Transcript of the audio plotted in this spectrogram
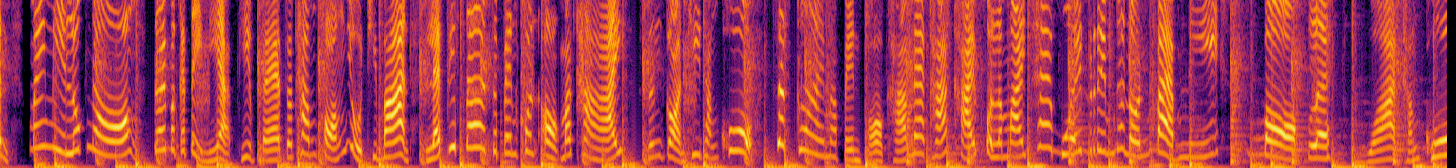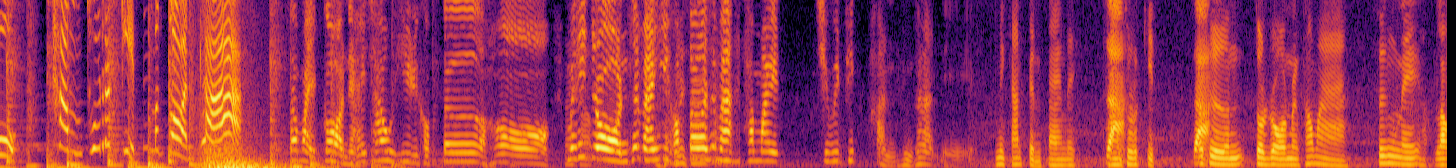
นไม่มีลูกน้อง โดยปกติเนี่ยพี่แพรจะทำของอยู่ที่บ้าน และพีเตอร์จะเป็นคนออกมาขาย ซึ่งก่อนที่ทั้งคู่จะกลายมาเป็นพ่อค้าแม่ค้าขายผลไม้แช่บวยริมถนนแบบนี้ บอกเลย ว่าทั้งคู่ทำธุรกิจมาก่อนค่ะ สมัยก่อนเนี่ยให้เช่าเฮลิคอปเตอร์ฮอไม่ใช่โดรนใช่ไหมเฮลิคอปเตอร์ใช่ไหมทำไมชีวิตพลิกผันถึงขนาดนี้ มีการเปลี่ยนแปลงในจ้ะทางธุรกิจ จ้ะก็คือตัวโดรนมันเข้ามา ซึ่งในเรา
